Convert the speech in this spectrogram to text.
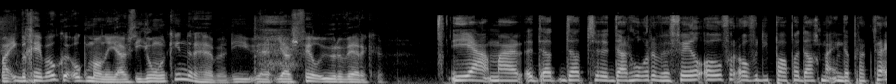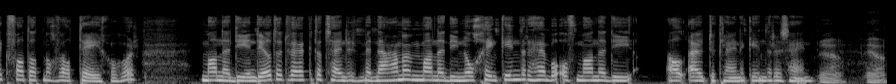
Maar ik begreep ook, ook mannen juist die jonge kinderen hebben... die juist veel uren werken. Ja, maar dat, dat, uh, daar horen we veel over, over die pappendag. Maar in de praktijk valt dat nog wel tegen, hoor. Mannen die in deeltijd werken, dat zijn dus met name mannen die nog geen kinderen hebben... of mannen die al uit de kleine kinderen zijn. Ja, ja.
